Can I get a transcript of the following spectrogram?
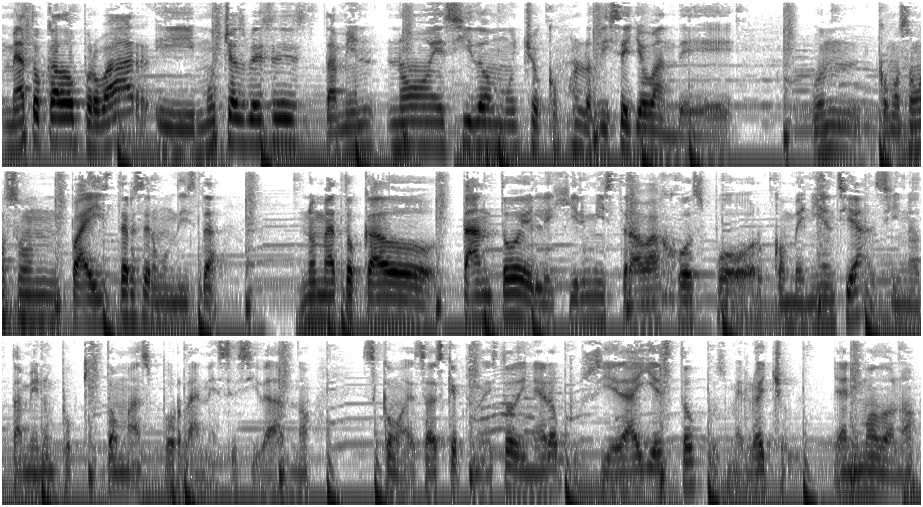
me ha tocado probar y muchas veces también no he sido mucho, como lo dice Jovan, de un, como somos un país tercermundista, no me ha tocado tanto elegir mis trabajos por conveniencia, sino también un poquito más por la necesidad, ¿no? Es como, sabes que pues necesito dinero, pues si hay esto, pues me lo echo, ya ni modo, ¿no?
